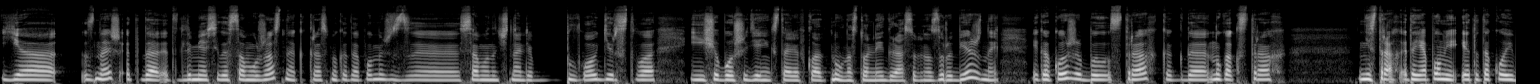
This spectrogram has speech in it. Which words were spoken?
Я, знаешь, это да, это для меня всегда самое ужасное. Как раз мы, когда, помнишь, с самого начинали блогерство и еще больше денег стали вкладывать, ну, настольные игры, особенно зарубежные. И какой же был страх, когда, ну, как страх Не страх, это я помню, это такой,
